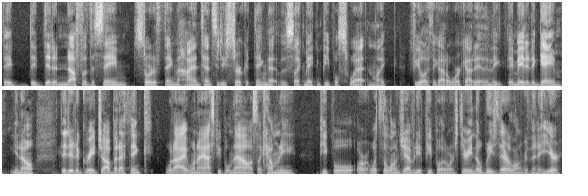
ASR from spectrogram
They they did enough of the same sort of thing, the high intensity circuit thing mm-hmm. that was like making people sweat and like feel like they got to work out it, and they they made it a game. You know, they did a great job. But I think what I when I ask people now, it's like how many people or what's the longevity of people at Orange Theory? Nobody's there longer than a year.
